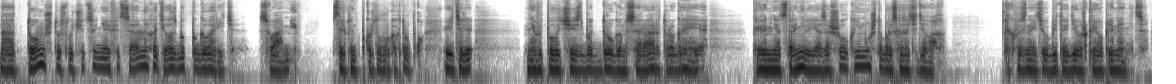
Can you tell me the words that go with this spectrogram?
А о том, что случится неофициально, хотелось бы поговорить с вами. Стрикленд покрутил в руках трубку. Видите ли, мне выпала честь быть другом сэра Артура Грея. Когда меня отстранили, я зашел к нему, чтобы рассказать о делах. Как вы знаете, убитая девушка — его племянница —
